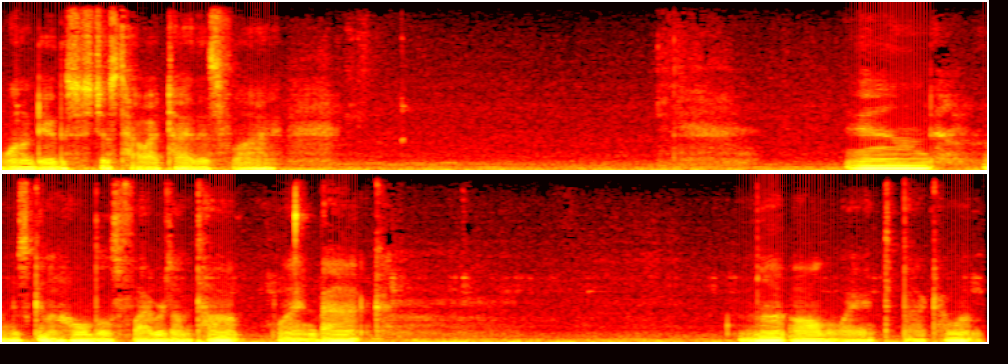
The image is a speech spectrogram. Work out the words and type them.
want to do. This is just how I tie this fly. And I'm just to hold those fibers on top, line back not all the way to back. I want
